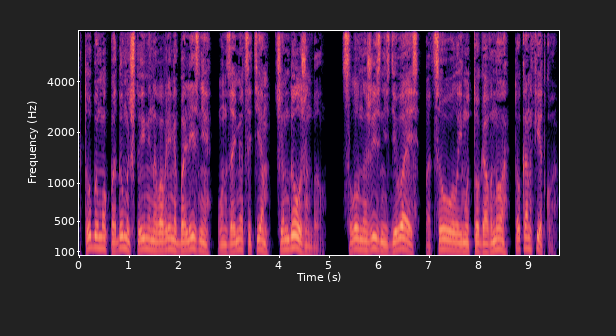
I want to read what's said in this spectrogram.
кто бы мог подумать, что именно во время болезни он займется тем, чем должен был. Словно жизнь, издеваясь, подсовывала ему то говно, то конфетку.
